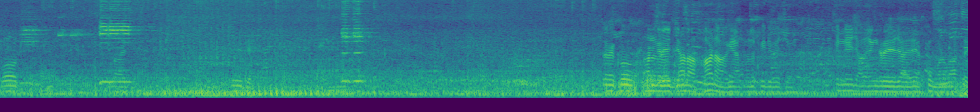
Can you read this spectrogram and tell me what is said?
ਬਹੁਤ nice। ਠੀਕ ਹੈ ਤੇ ਵੇਖੋ ਅੰਗਰੇਜ਼ਾਂ ਦਾ ਹੜ ਆ ਗਿਆ ਅਲਫੀ ਦੇ ਵਿੱਚ। ਕਿੰਨੇ ਜ਼ਿਆਦਾ ਅੰਗਰੇਜ਼ ਆਏ ਆ ਘੁੰਮਣ ਵਾਸਤੇ।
